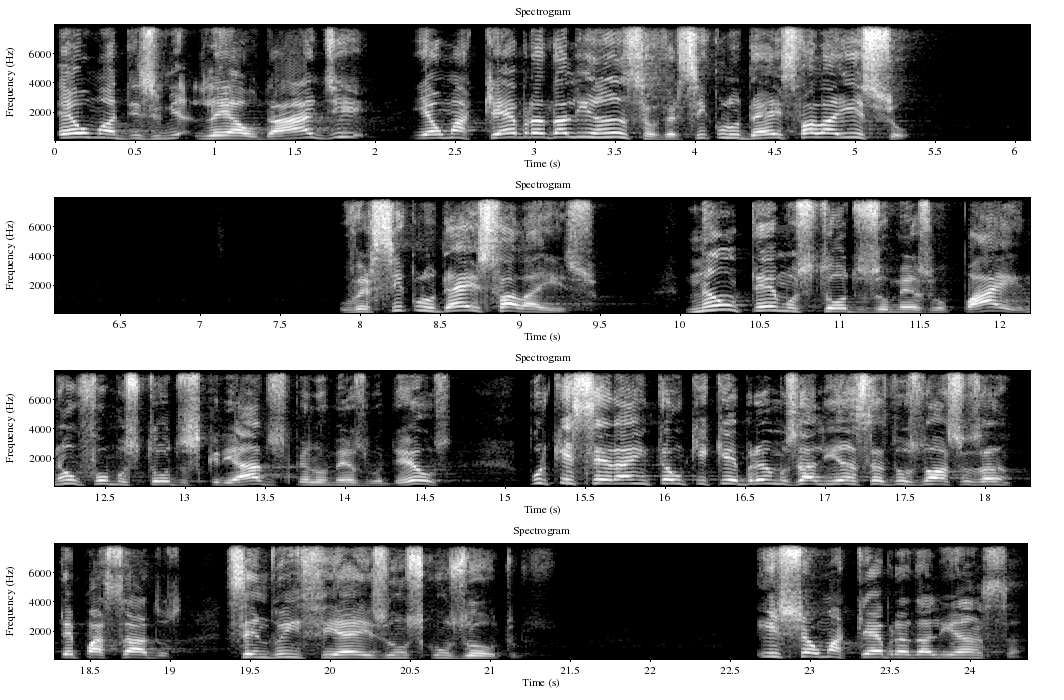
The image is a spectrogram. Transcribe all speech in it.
É uma deslealdade e é uma quebra da aliança. O versículo 10 fala isso. O versículo 10 fala isso. Não temos todos o mesmo Pai, não fomos todos criados pelo mesmo Deus, por que será então que quebramos alianças dos nossos antepassados, sendo infiéis uns com os outros? Isso é uma quebra da aliança,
